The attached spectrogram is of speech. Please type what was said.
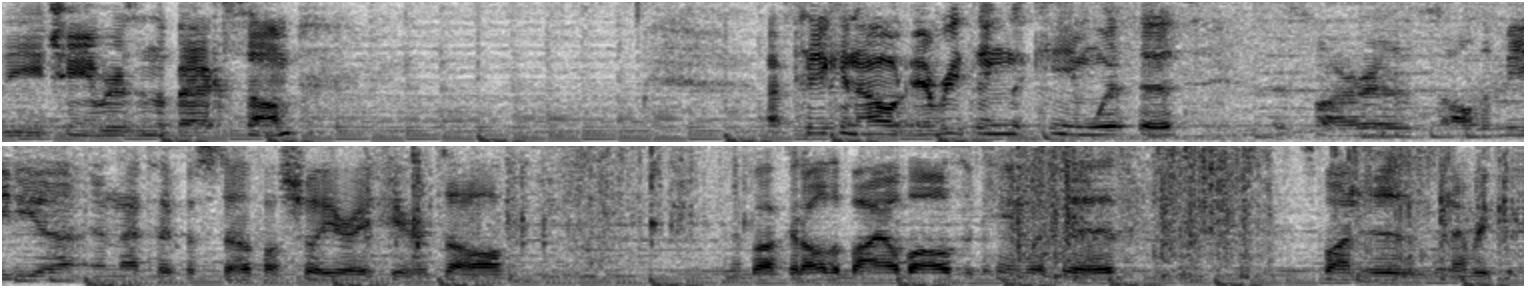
the chambers in the back sump. I've taken out everything that came with it as far as all the media and that type of stuff. I'll show you right here. It's all in the bucket. All the bio balls that came with it, sponges and everything.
